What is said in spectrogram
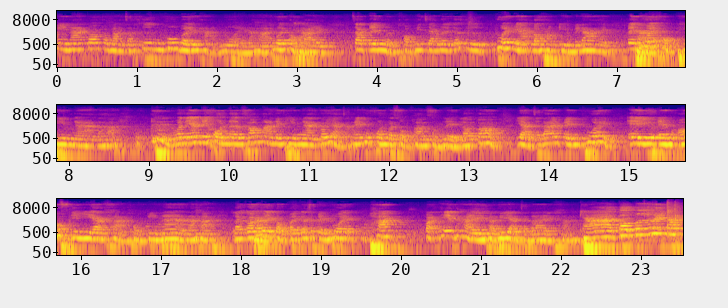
ปีหน้าก็กำลังจะขึ้นผู้บริหารหน่วยนะคะถ้วยต่อไป จะเป็นเหมือนของพี่แจ๊บเลยก็คือถ้วยเนี้ยเราทำเองไม่ได้ เป็นถ้วยของทีมงานนะคะวันนี้มีคนเดินเข้ามาในทีมงานก็อยากจะให้ทุกคนประสบความสำเร็จ แล้วก็อยากจะได้เป็นถ้วย AUM of the Year ค่ะของปีหน้านะคะ แล้วก็ถ้วยต่อไปก็จะเป็นถ้วยภาคประเทศไทยค่ะที่อยากจะได้ค่ะ ค่ะตบมือ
